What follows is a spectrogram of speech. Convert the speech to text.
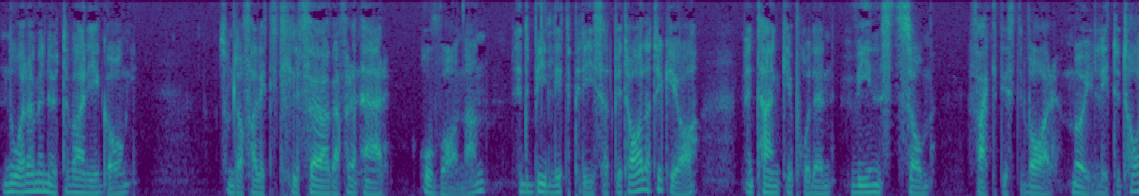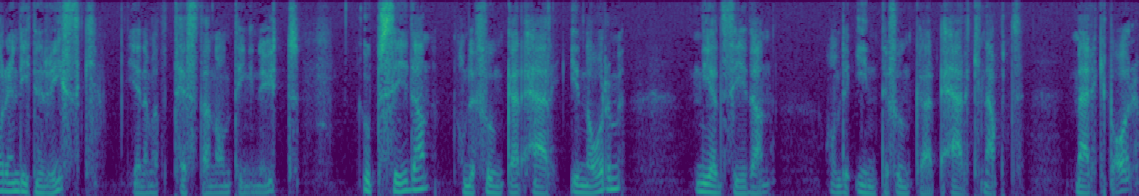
några minuter varje gång som du har fallit till föga för den här ovanan. Ett billigt pris att betala tycker jag, med tanke på den vinst som faktiskt var möjligt. Du tar en liten risk genom att testa någonting nytt. Uppsidan, om det funkar, är enorm. Nedsidan, om det inte funkar, är knappt märkbar.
